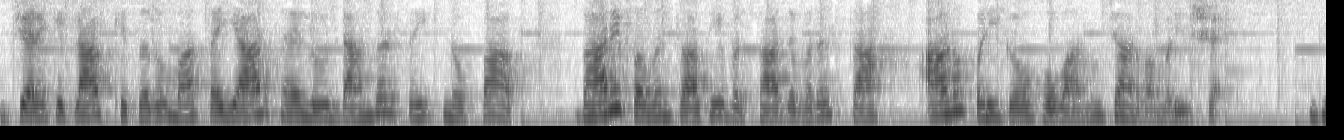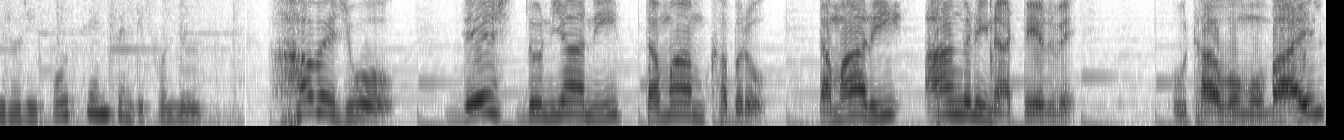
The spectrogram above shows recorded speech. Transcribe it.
જ્યારે કેટલાક ખેતરોમાં તૈયાર થયેલો ડાંગર સહિતનો પાક ભારે પવન સાથે વરસાદ વરસતા આડો પડી ગયો હોવાનું જાણવા મળ્યું છે. Bureau report CN twenty four news. હવે જુઓ, દેશ દુનિયાની તમામ ખબરો તમારી આંગળીના ટેરવે. ઉઠાવો મોબાઈલ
